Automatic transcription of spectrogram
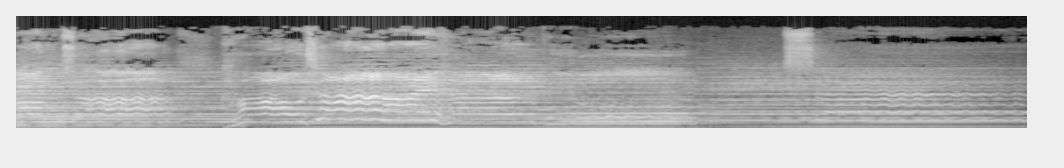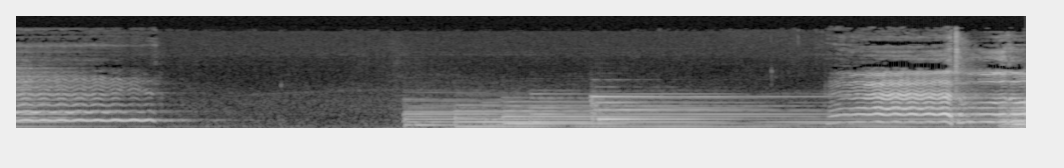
answer. How shall todo.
